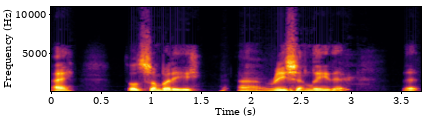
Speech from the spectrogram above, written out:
Right? Told somebody uh, recently that that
